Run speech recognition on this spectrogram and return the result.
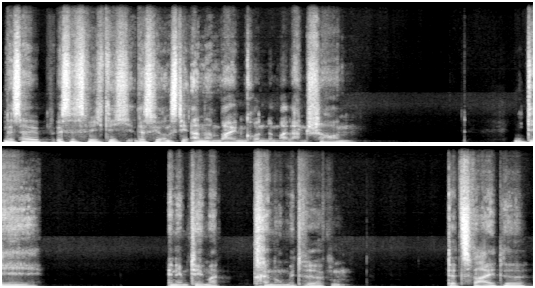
Deshalb ist es wichtig, dass wir uns die anderen beiden Gründe mal anschauen, die in dem Thema Trennung mitwirken. Der zweite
